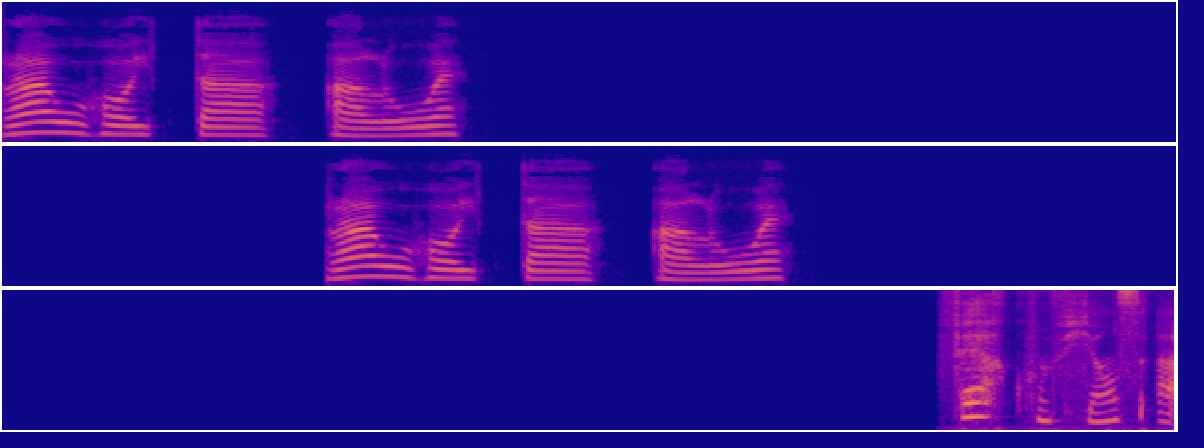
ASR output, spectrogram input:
rauhoittaa Faire confiance à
